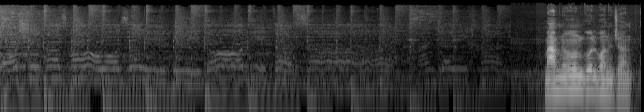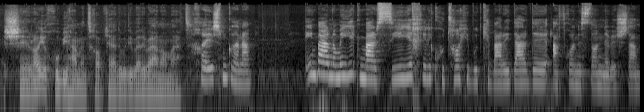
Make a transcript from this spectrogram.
عاشق از آوازه بیدار میترسد. ممنون گلبانو جان. شعرهای خوبی هم انتخاب کرده بودی برای برنامهت. خواهش می‌کنم. این برنامه یک مرسیه خیلی کوتاهی بود که برای درد افغانستان نوشتم.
